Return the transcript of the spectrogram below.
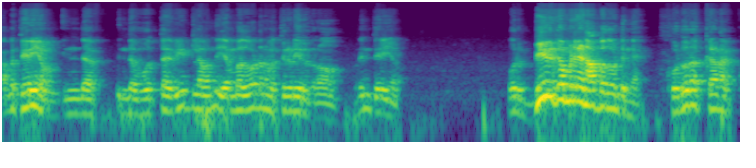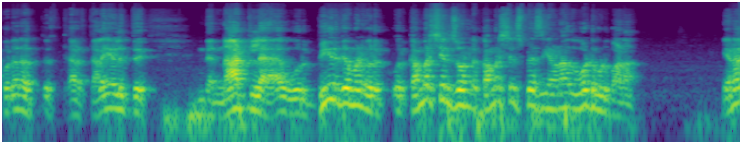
அப்ப தெரியும் இந்த இந்த ஒத்த வீட்டுல வந்து எண்பது ஓட்டு நம்ம திருடி இருக்கிறோம் அப்படின்னு தெரியும். ஒரு பீர் கம்பெனில நாற்பது ஓட்டுங்க. கொடூரக்கான கொடூர தலையெழுத்து. இந்த நாட்டுல ஒரு பீர் கம்பெனி ஒரு ஒரு கமர்ஷியல் ஜோன்ல கமர்ஷியல் ஸ்பேஸ் எவனாவது ஓட்டு கொடுப்பானா? ஏன்னா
